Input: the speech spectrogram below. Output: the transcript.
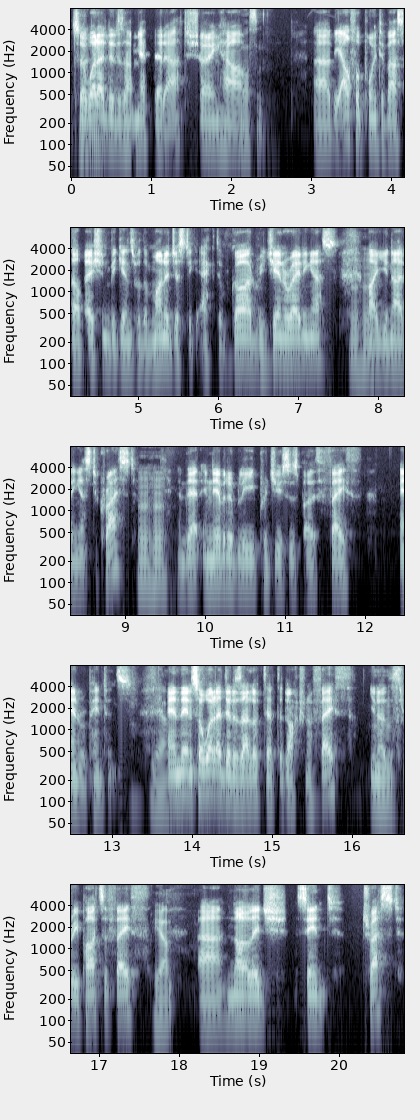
So what I did is I mapped that out, showing how Awesome. uh, the alpha point of our salvation begins with a monergistic act of God regenerating us Mhm, by uniting us to Christ, mhm, and that inevitably produces both faith and repentance. Yeah. And then, so what I did is I looked at the doctrine of faith. You know, Mhm. the three parts of faith: yeah. uh, knowledge, assent, trust.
